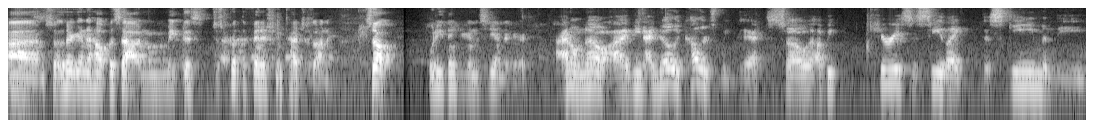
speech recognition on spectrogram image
Um, so they're going to help us out and make this just put the finishing touches on it. So, what do you think you're going to see under here? I don't know. I mean, I know the colors we picked, so I'll be curious to see like the scheme and the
